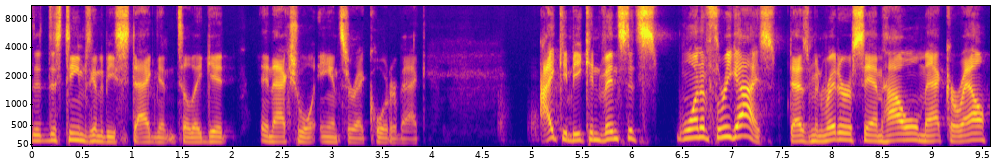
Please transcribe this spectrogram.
th- this team's going to be stagnant until they get an actual answer at quarterback. I can be convinced it's one of three guys: Desmond Ridder, Sam Howell, Matt Corral.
